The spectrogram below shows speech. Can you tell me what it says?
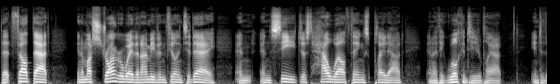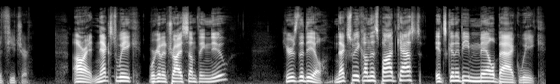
that felt that in a much stronger way than I'm even feeling today and and see just how well things played out and I think will continue to play out into the future. All right, next week, we're going to try something new. Here's the deal next week on this podcast, it's going to be mailbag week.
